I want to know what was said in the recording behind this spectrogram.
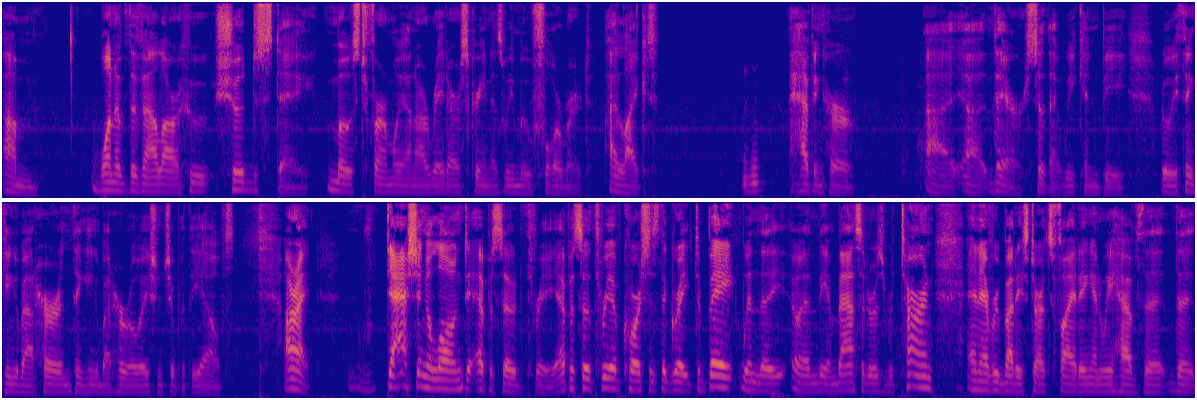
Um, one of the Valar who should stay most firmly on our radar screen as we move forward. I liked having her uh, uh, there so that we can be really thinking about her and thinking about her relationship with the elves. All right. Dashing along to episode three. Episode three, of course, is the great debate when the when the ambassadors return and everybody starts fighting, and we have the the,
